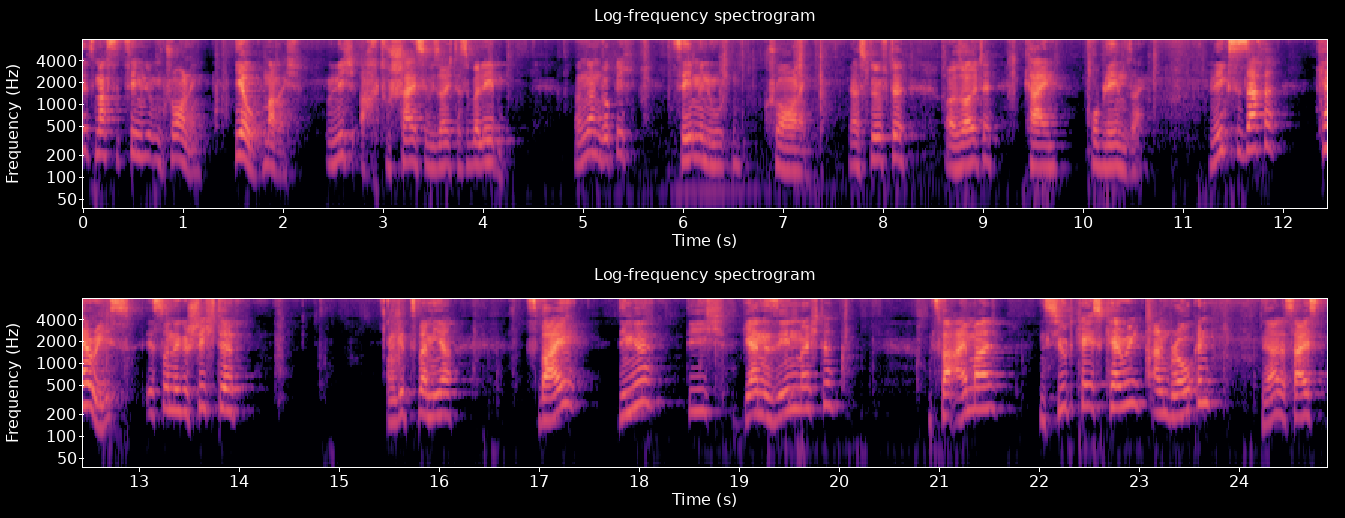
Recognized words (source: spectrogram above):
jetzt machst du 10 Minuten Crawling. Jo, mache ich. Und nicht, ach du Scheiße, wie soll ich das überleben? Sondern wirklich 10 Minuten Crawling. Das dürfte oder sollte kein Problem sein. Nächste Sache, Carries ist so eine Geschichte. Dann gibt es bei mir zwei Dinge, die ich gerne sehen möchte. Und zwar einmal ein Suitcase Carry Unbroken. Ja, das heißt,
